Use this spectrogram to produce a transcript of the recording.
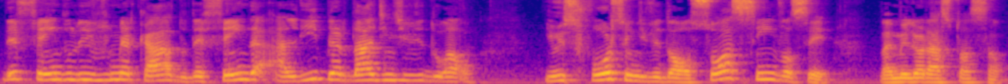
defenda o livre mercado, defenda a liberdade individual e o esforço individual. Só assim você vai melhorar a situação.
